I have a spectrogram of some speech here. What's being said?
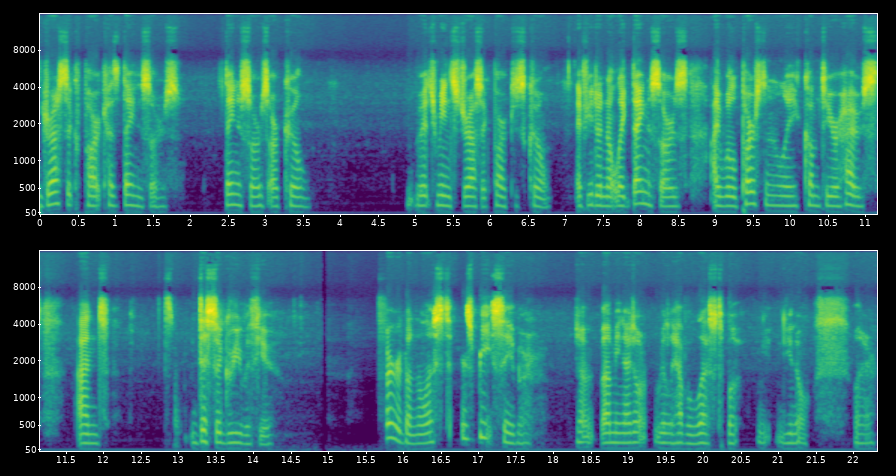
Jurassic Park has dinosaurs. Dinosaurs are cool, which means Jurassic Park is cool. If you do not like dinosaurs, I will personally come to your house and disagree with you. Third on the list is Beat Saber. I mean, I don't really have a list, but you know, whatever.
